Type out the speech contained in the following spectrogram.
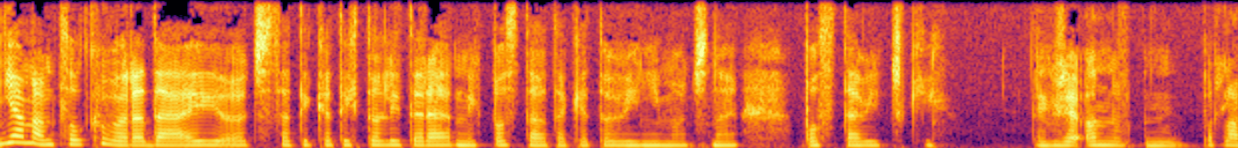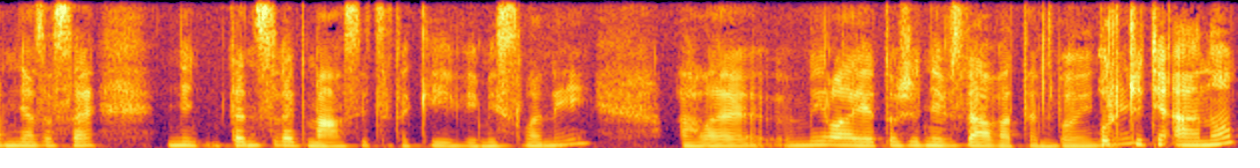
ja mám celkovo rada aj, čo sa týka týchto literárnych postav, takéto výnimočné postavičky. Takže on podľa mňa zase ten svet má síce taký vymyslený, ale milé je to, že nevzdáva ten boj. Nie? Určite áno.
